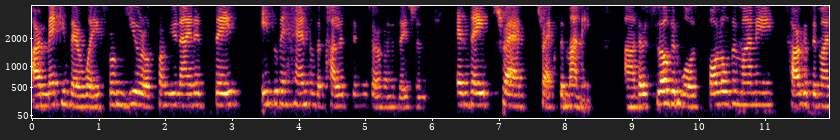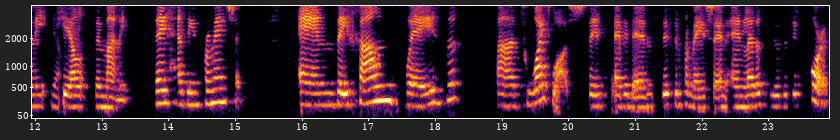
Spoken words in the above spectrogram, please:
are making their way from Europe, from United States into the hands of the Palestinian organizations, and they track track the money. Uh, their slogan was "Follow the money, target the money, yeah. kill the money." They had the information, and they found ways uh, to whitewash this evidence, this information, and let us use it in court.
